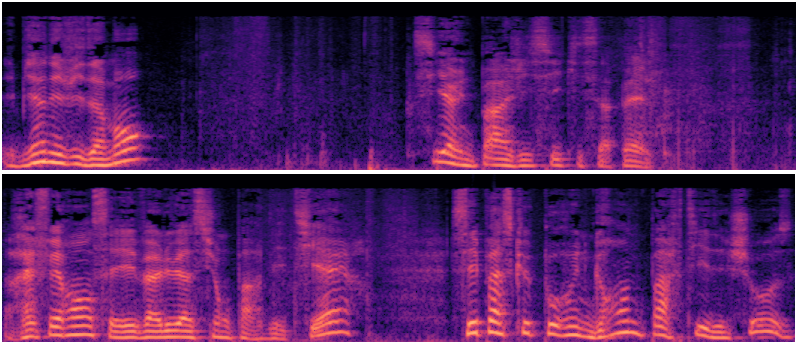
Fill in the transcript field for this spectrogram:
Et bien évidemment, s'il y a une page ici qui s'appelle Référence et évaluation par des tiers, c'est parce que pour une grande partie des choses,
